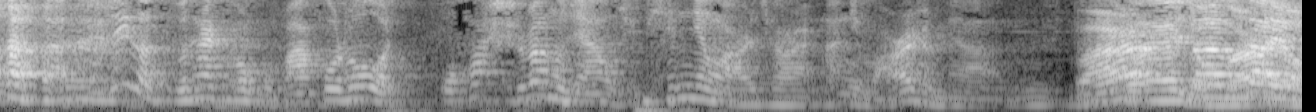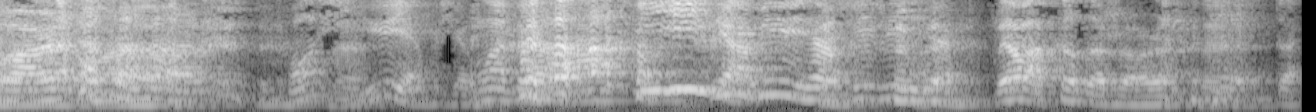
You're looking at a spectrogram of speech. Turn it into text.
这个不太靠谱吧？或者说我我花十万块钱我去天津玩一圈，那你玩什么呀？玩有那玩那有玩儿的，光洗浴也不行啊，对吧？逼一下。逼一下，逼逼一下。不要把特色说出来。对，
